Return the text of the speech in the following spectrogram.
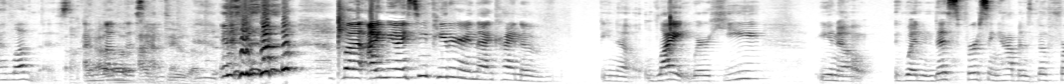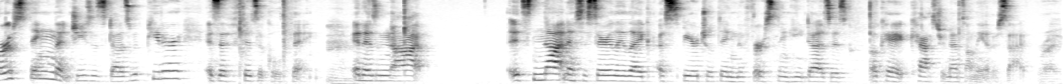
I love this. Okay, I love love- this. I do love this. But I mean, I see Peter in that kind of, you know, light where he, you know, when this first thing happens, the first thing that Jesus does with Peter is a physical thing. Mhm. It is not. It's not necessarily like a spiritual thing. The first thing he does is, okay, cast your nets on the other side. Right.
